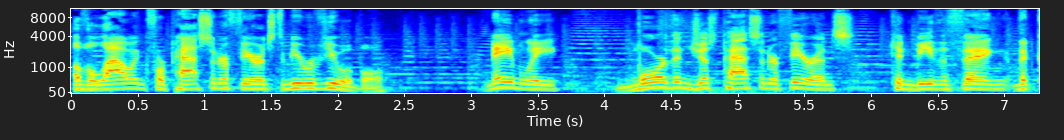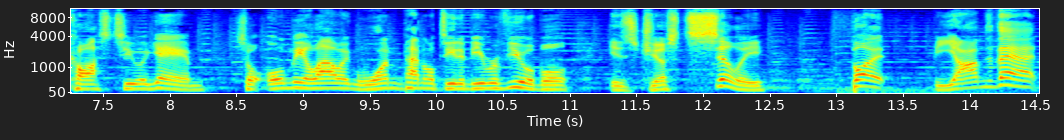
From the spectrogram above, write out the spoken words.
of allowing for pass interference to be reviewable. Namely, more than just pass interference can be the thing that costs you a game. So only allowing one penalty to be reviewable is just silly. But beyond that,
